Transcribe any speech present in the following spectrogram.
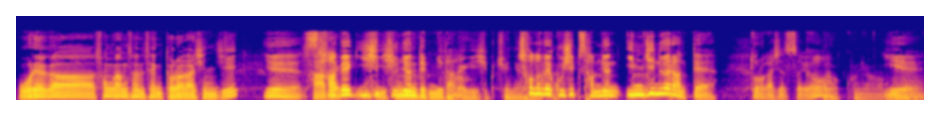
올해가 송강 선생 돌아가신 지 예, 420주년 됩니다. 420주년. 1593년 임진왜란 때 돌아가셨어요. 그렇군요. 예.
